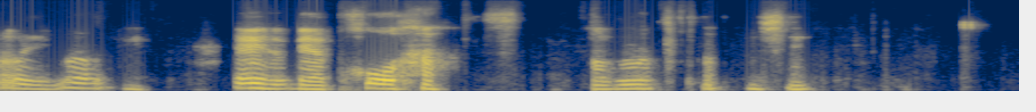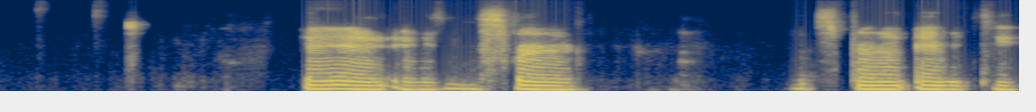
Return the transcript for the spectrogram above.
Holy moly. They have been poor house. A roof And everything spurned. Spurned everything.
